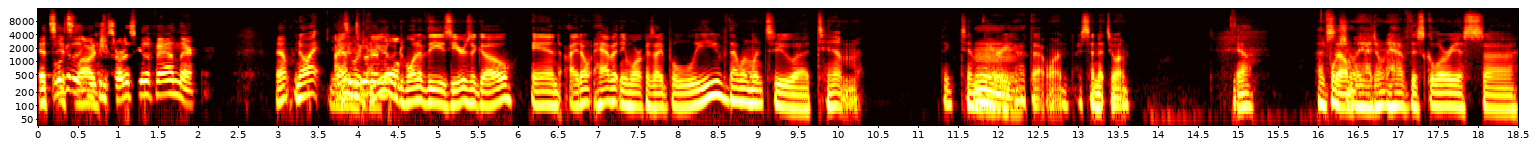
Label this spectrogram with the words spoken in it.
It's Look it's at it. large. You can sort of see the fan there. Yeah. You know, I, I it's a 200 reviewed one of these years ago, and I don't have it anymore because I believe that one went to uh, Tim. I think Tim Berry got that one. I sent it to him. Yeah. Unfortunately, I don't have this glorious uh,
